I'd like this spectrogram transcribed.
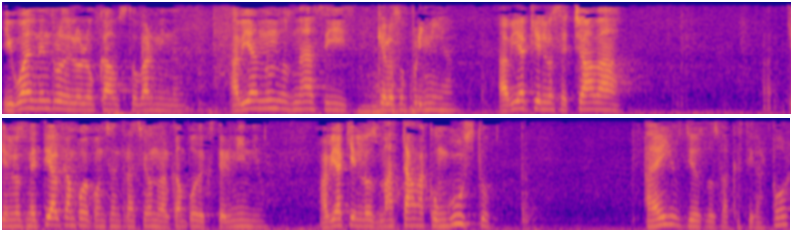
Igual dentro del holocausto, Barminan. Habían unos nazis que los oprimían. Había quien los echaba, quien los metía al campo de concentración o al campo de exterminio. Había quien los mataba con gusto. A ellos Dios los va a castigar por,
